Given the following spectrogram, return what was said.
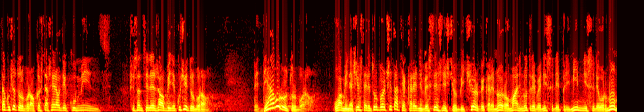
Dar cu ce tulburau? Că ăștia așa erau de cuminți și să înțelegeau bine. Cu ce tulburau? Pe diavolul tulburau. Oamenii aceștia ne tulbură cetatea care ne vestește niște obiceiuri pe care noi romani nu trebuie nici să le primim, nici să le urmăm.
